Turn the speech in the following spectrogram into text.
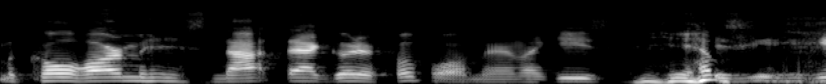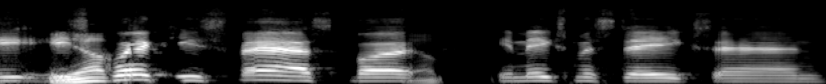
Mecole Hardman is not that good at football, man. Like he's yep. he's he, he- he's Yep. quick, he's fast, but Yep. he makes mistakes. And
